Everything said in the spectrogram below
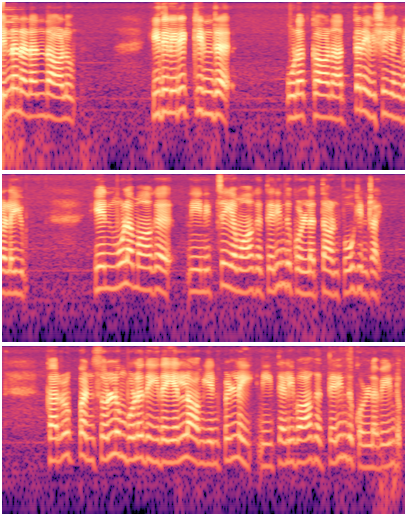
என்ன நடந்தாலும் இதில் இருக்கின்ற உனக்கான அத்தனை விஷயங்களையும் என் மூலமாக நீ நிச்சயமாக தெரிந்து கொள்ளத்தான் போகின்றாய். கருப்பன் சொல்லும் பொழுது இதையெல்லாம் என் பிள்ளை நீ தெளிவாக தெரிந்து கொள்ள வேண்டும்.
